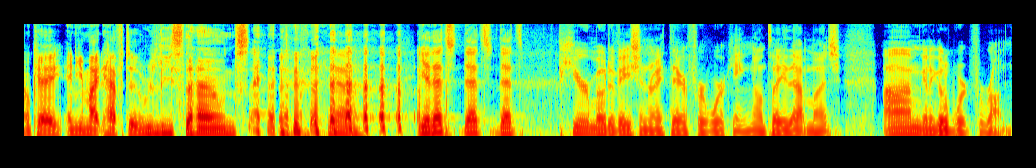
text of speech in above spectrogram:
Okay, and you might have to release the hounds. yeah. Yeah, that's that's that's pure motivation right there for working. I'll tell you that much. I'm gonna go to work for Ron.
